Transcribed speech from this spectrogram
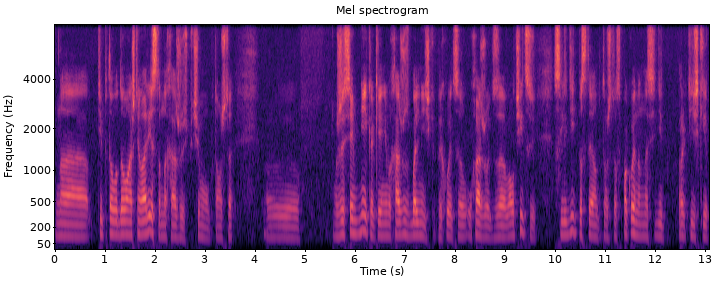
на типа того домашнего ареста нахожусь. Почему? Потому что э, уже 7 дней, как я не выхожу с больнички. Приходится ухаживать за волчицей, следить постоянно, потому что спокойно она сидит практически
